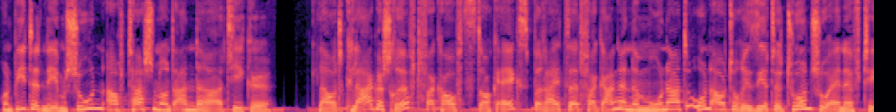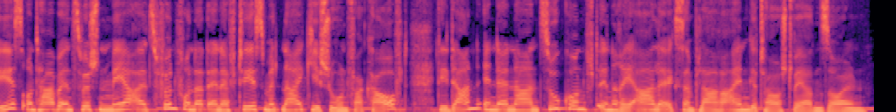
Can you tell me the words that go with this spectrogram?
und bietet neben Schuhen auch Taschen und andere Artikel. Laut Klageschrift verkauft StockX bereits seit vergangenem Monat unautorisierte Turnschuh-NFTs und habe inzwischen mehr als 500 NFTs mit Nike-Schuhen verkauft, die dann in der nahen Zukunft in reale Exemplare eingetauscht werden sollen.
